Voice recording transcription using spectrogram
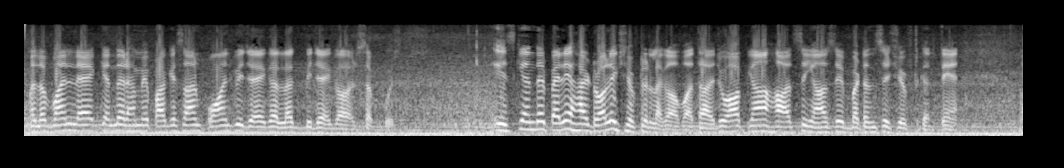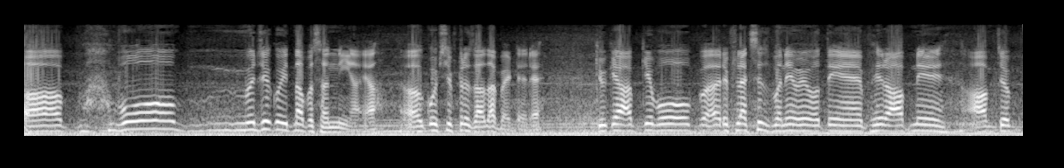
मतलब वन लैख के अंदर हमें पाकिस्तान पहुँच भी जाएगा लग भी जाएगा और सब कुछ। इसके अंदर पहले हाइड्रोलिक शिफ्टर लगा हुआ था जो आप यहाँ हाथ से यहाँ से बटन से शिफ्ट करते हैं। आ, वो मुझे कोई इतना पसंद नहीं आया। आ, कुछ शिफ्टर ज़्यादा बेटर है क्योंकि आपके वो रिफ्लेक्सेस बने हुए होते हैं। फिर आपने आप जब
